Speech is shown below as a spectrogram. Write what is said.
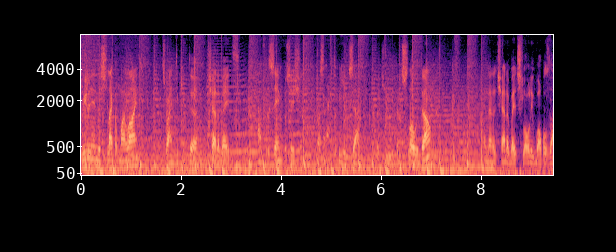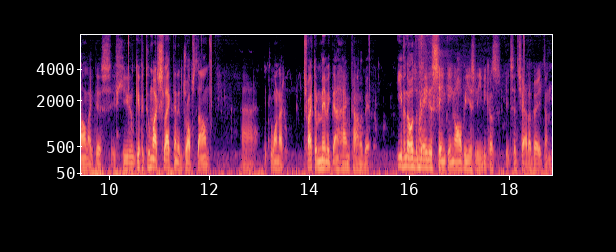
reeling in the slack of my line, trying to keep the chatterbait at the same position. Doesn't have to be exact, but you can slow it down and then the chatterbait slowly wobbles down like this. If you give it too much slack, then it drops down. Uh, but you want to try to mimic that hang time a bit. Even though the bait is sinking, obviously, because it's a chatterbait. And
